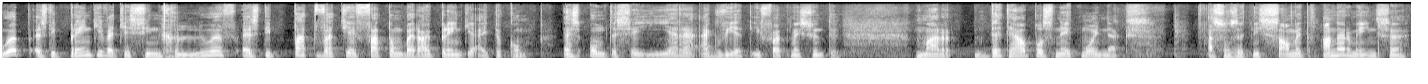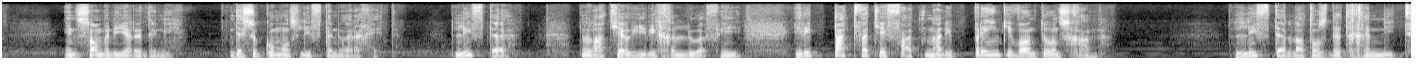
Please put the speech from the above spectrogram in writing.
hoop is die prentjie wat jy sien, geloof is die pad wat jy vat om by daai prentjie uit te kom. Is om te sê, Here, ek weet U vat my soontoe. Maar dit help ons net mooi niks as ons dit nie saam met ander mense en saam met die Here doen nie. Dis hoekom ons liefde nodig het. Liefde laat jou hierdie geloof, hierdie pad wat jy vat na die prentjie waartoe ons gaan liefde, laat ons dit geniet.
